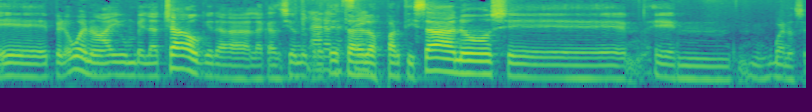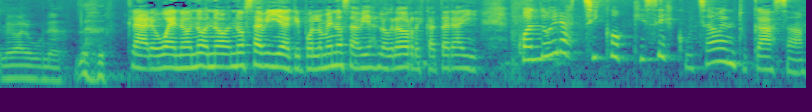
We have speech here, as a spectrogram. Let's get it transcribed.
Eh, pero bueno, hay un Bella Chao, que era la canción de Claro protesta de los partisanos. eh, em, bueno, se me va alguna. Claro, bueno, no, no, no sabía que por lo menos habías logrado rescatar ahí. Cuando eras chico, ¿qué se escuchaba en tu casa?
